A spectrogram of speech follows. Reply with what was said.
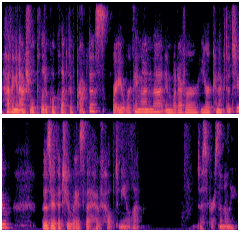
having an actual political collective practice where you're working on that in whatever you're connected to, those are the two ways that have helped me a lot, just personally.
